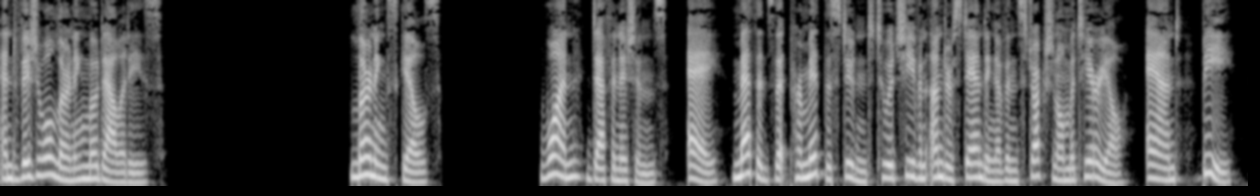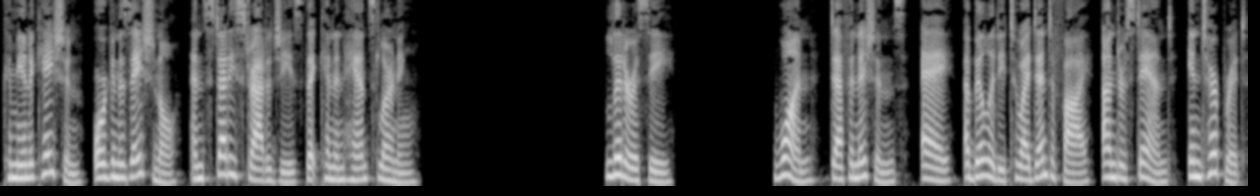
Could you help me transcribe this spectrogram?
and visual learning modalities. Learning skills. 1. Definitions. A. Methods that permit the student to achieve an understanding of instructional material, and B. Communication, organizational, and study strategies that can enhance learning. Literacy. 1. Definitions A. Ability to identify, understand, interpret,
